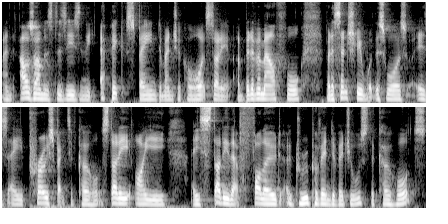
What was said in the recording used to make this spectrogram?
and Alzheimer's Disease in the EPIC Spain Dementia Cohort Study. A bit of a mouthful, but essentially what this was is a prospective cohort study, i.e., a study that followed a group of individuals, the cohorts,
